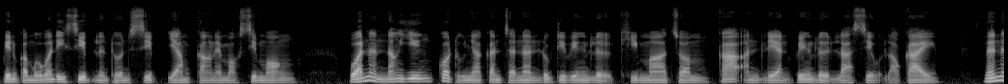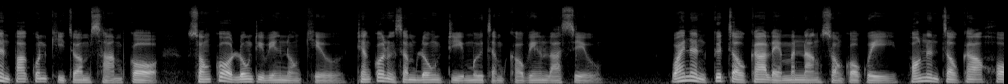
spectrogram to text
เปลี่ยนกว่าเมื่อวันที่สิบเดือนธันวาคมยามกลางในหมอกสิมองวันนั้นนางยิงก็ถูกยากันจะนั่นลูกที่วิ่งเหลือขีมาจอมก้าอันเลียนวิ่งเหลือลาเซียวเหล่าไกนั้นนั้นปากนขี่จอมสามก่อสองก่อลงที่เวิ่งหนองเขียวเทียงก็หนึ่งสำลงที่มือจำเขาวิ่งลาเซีย วไว้นั่นคือเจ้ากาแหลมมันนางสองกอกวีพ้องนั่นเจ้ากาหอ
